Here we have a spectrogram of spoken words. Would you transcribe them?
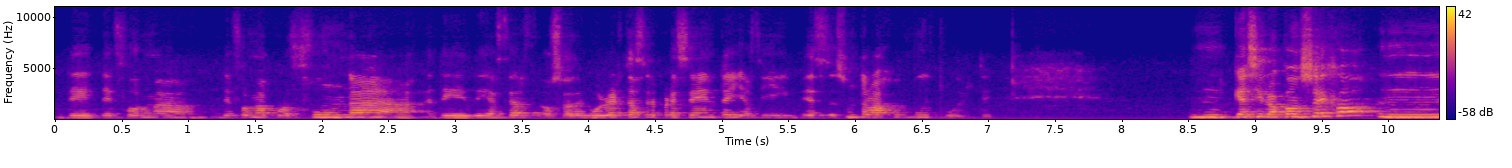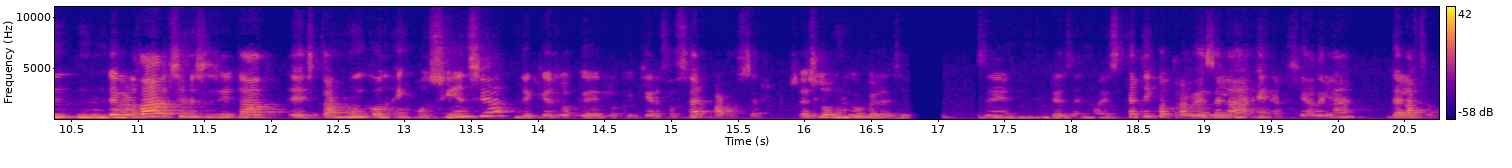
de, de forma, de forma profunda, de, hacer, o sea, de volverte a ser presente y así, es un trabajo muy fuerte. Mm, que si lo aconsejo, mm, de verdad se necesita estar muy en conciencia de qué es lo que, lo que quieres hacer para hacerlo. es lo único que les digo. desde, nuestro estético a través de la energía de la, de la flor.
